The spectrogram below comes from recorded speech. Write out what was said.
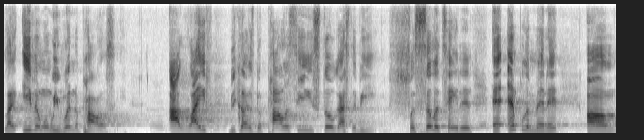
Like even when we win the policy, our life, because the policy still got to be facilitated and implemented um,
